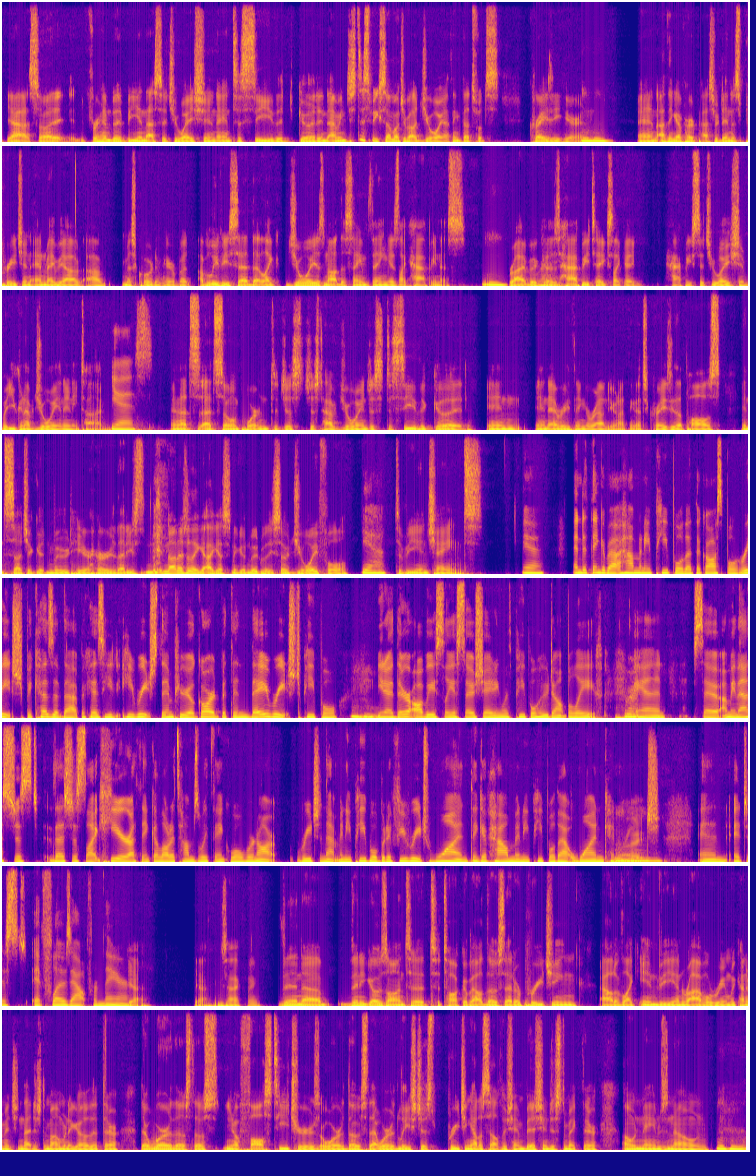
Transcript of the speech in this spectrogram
Yeah, so it, for him to be in that situation and to see the good, and I mean, just to speak so much about joy, I think that's what's crazy here. And mm-hmm. And I think I've heard Pastor Dennis preach, and, and maybe I, I misquote him here, but I believe he said that like joy is not the same thing as like happiness, mm. right? Because Right. happy takes like a happy situation, but you can have joy in any time Yes. and that's that's so important to just just have joy and just to see the good in in everything around you and i think that's crazy that paul's in such a good mood here or that he's not necessarily i guess in a good mood but he's so joyful Yeah. to be in chains Yeah. And to think about how many people that the gospel reached because of that, because he, he reached the Imperial Guard, but then they reached people. You know, they're obviously associating with people who don't believe. Right. And so, I mean, that's just, that's just like here. I think a lot of times we think, well, we're not reaching that many people. But if you reach one, think of how many people that one can Right. reach. And it just, it flows out from there. yeah yeah exactly then uh then he goes on to to talk about those that are preaching out of like envy and rivalry and we kind of mentioned that just a moment ago that there there were those those you know false teachers or those that were at least just preaching out of selfish ambition just to make their own names known.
